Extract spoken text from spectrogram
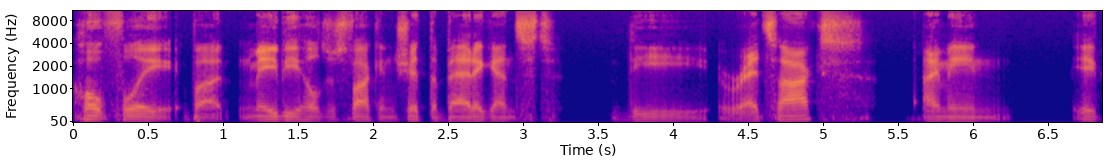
hopefully, but maybe he'll just fucking shit the bed against the Red Sox. I mean, it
